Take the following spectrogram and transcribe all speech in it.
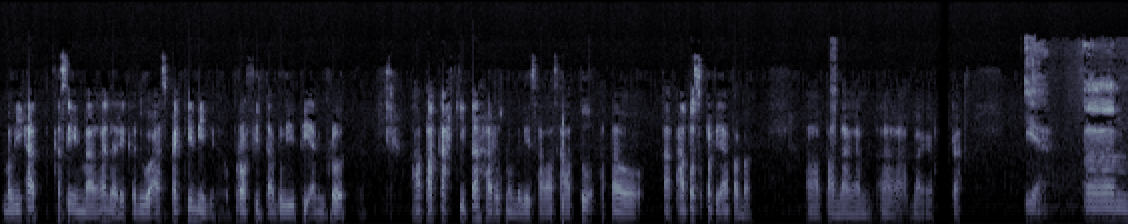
melihat keseimbangan dari kedua aspek ini gitu, profitability and growth. Apakah kita harus memilih salah satu atau uh, atau seperti apa Bang uh, pandangan uh, Bang RK? Iya, um,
